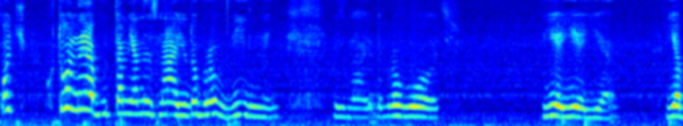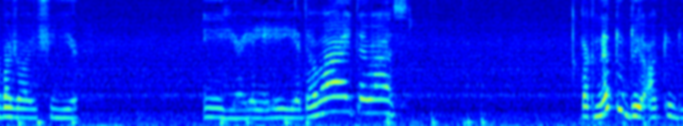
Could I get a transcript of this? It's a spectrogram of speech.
хоч хто-небудь там, я не знаю, добровільний. Не знаю, доброволець. Є, є, є. Є бажаючі, є. І є, є, є, є. Давайте вас. Так, не туди, а туди.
